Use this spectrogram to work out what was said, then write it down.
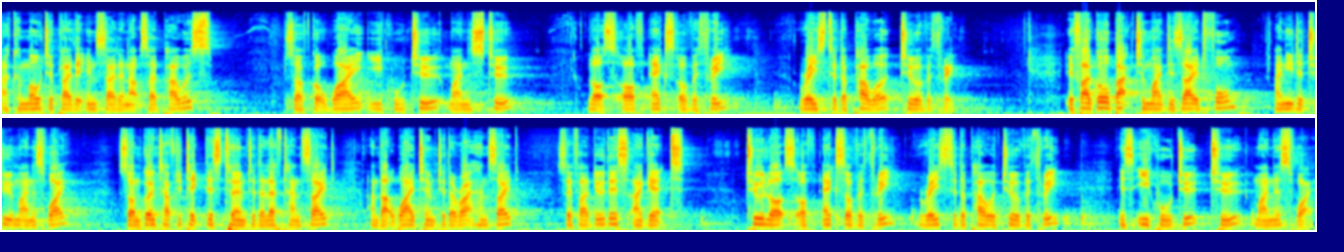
I can multiply the inside and outside powers. So I've got y equal 2 minus 2 lots of x over 3 raised to the power 2 over 3. If I go back to my desired form, I need a 2 minus y. So I'm going to have to take this term to the left hand side and that y term to the right hand side. So if I do this, I get 2 lots of x over 3 raised to the power 2 over 3 is equal to 2 minus y.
